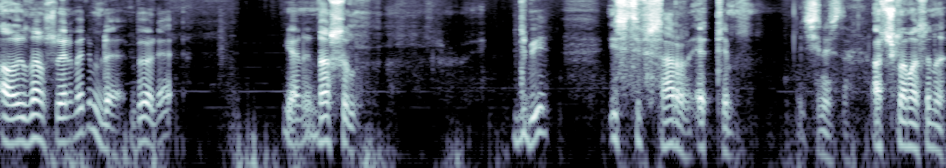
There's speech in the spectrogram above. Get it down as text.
ağızdan söylemedim de böyle yani nasıl gibi istifsar ettim İçinizde. açıklamasını.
